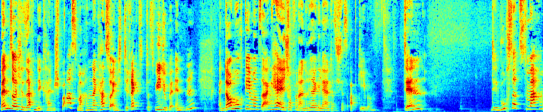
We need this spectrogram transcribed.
Wenn solche Sachen dir keinen Spaß machen, dann kannst du eigentlich direkt das Video beenden, einen Daumen hoch geben und sagen, hey, ich habe von Andrea gelernt, dass ich das abgebe. Denn den Buchsatz zu machen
